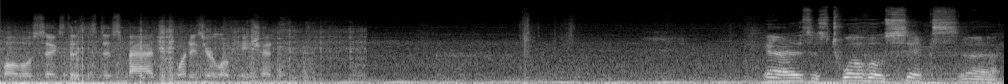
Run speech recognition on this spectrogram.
Twelve oh six, this is dispatch. What is your location? Yeah, this is 1206. Uh,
